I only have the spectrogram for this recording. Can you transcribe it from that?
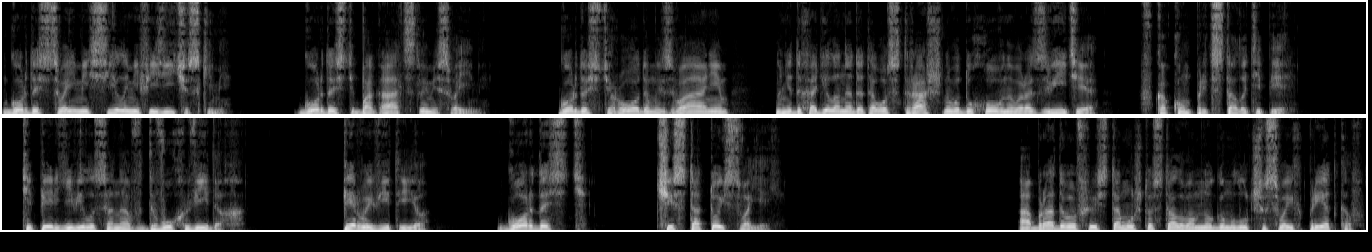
гордость своими силами физическими, гордость богатствами своими, гордость родом и званием, но не доходила она до того страшного духовного развития, в каком предстала теперь. Теперь явилась она в двух видах. Первый вид ее — гордость чистотой своей. Обрадовавшись тому, что стало во многом лучше своих предков,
